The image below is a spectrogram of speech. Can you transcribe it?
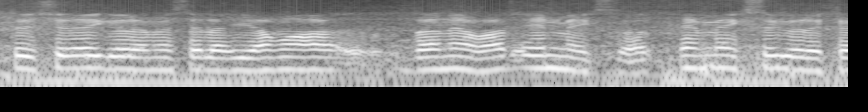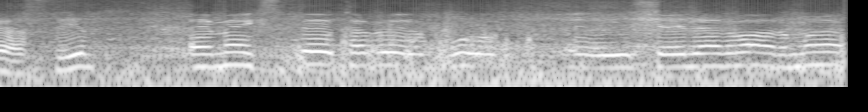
işte şeye göre mesela Yamaha'da ne var? NMAX var. NMAX'e göre kıyaslayayım. MX'te tabi bu e, şeyler var mı?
